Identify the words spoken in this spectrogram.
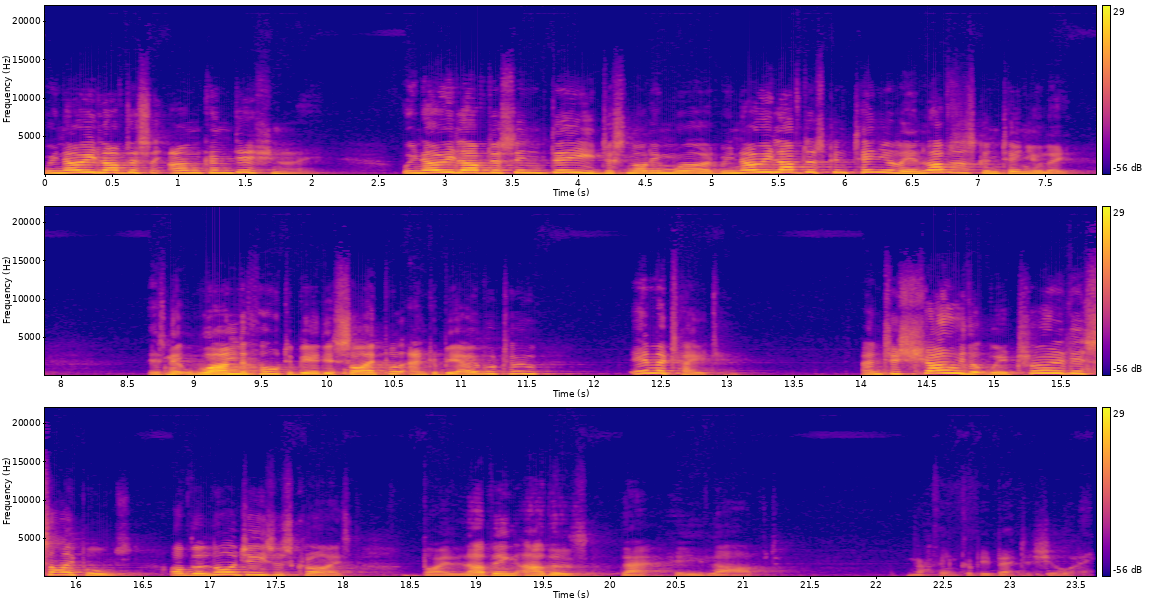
We know he loved us unconditionally. We know he loved us indeed, just not in word. We know he loved us continually and loves us continually. Isn't it wonderful to be a disciple and to be able to imitate him and to show that we're truly disciples of the Lord Jesus Christ by loving others that he loved? Nothing could be better, surely.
